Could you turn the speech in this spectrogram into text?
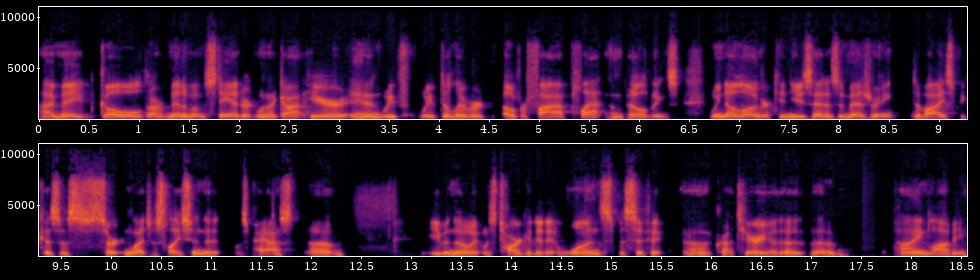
I made gold our minimum standard when I got here, and we've we've delivered over five platinum buildings. We no longer can use that as a measuring device because of certain legislation that was passed. Um, even though it was targeted at one specific uh, criteria, the, the Pine lobby.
